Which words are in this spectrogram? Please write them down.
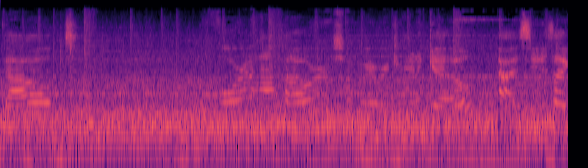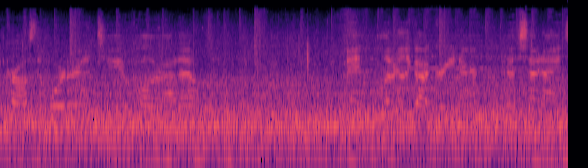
about four and a half hours from where we're trying to go. Yeah, as soon as I crossed the border into Colorado, it literally got greener. It was so nice.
